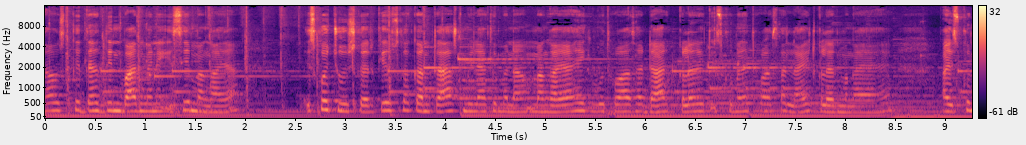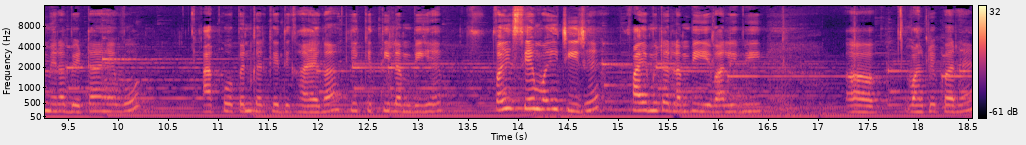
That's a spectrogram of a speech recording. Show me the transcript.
था उसके दस दिन बाद मैंने इसे मंगाया इसको चूज करके उसका कंट्रास्ट मिला के मना मंगाया है कि वो थोड़ा सा डार्क कलर है तो इसको मैंने थोड़ा सा लाइट कलर मंगाया है और इसको मेरा बेटा है वो आपको ओपन करके दिखाएगा कि कितनी लंबी है वही सेम वही चीज़ है फाइव मीटर लंबी ये वाली भी वॉलपेपर है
